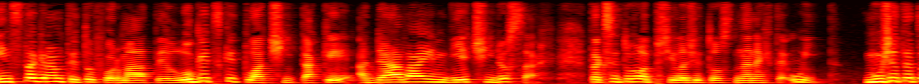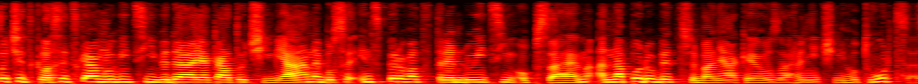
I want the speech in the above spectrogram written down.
Instagram tyto formáty logicky tlačí taky a dává jim větší dosah. Tak si tuhle příležitost nenechte ujít. Můžete točit klasická mluvící videa, jaká točím já, nebo se inspirovat trendujícím obsahem a napodobit třeba nějakého zahraničního tvůrce.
